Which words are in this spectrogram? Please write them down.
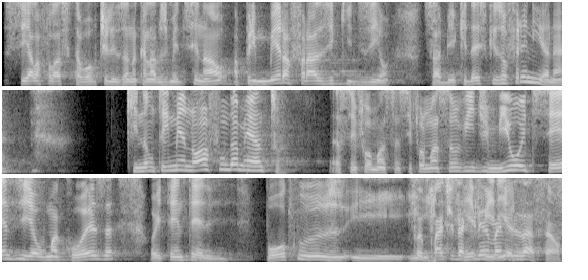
se ela falasse que estava utilizando cannabis medicinal, a primeira frase que diziam, sabia que dá esquizofrenia, né? Que não tem menor fundamento essa informação. Essa informação vinha de 1800 e alguma coisa, 80 poucos e. Foi e parte da referia, criminalização.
